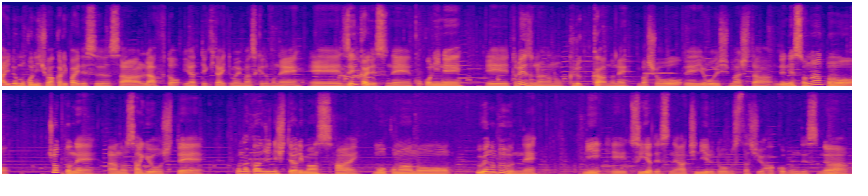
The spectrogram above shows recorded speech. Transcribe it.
はいどうもこんにちは、カリパイです。さあ、ラフトやっていきたいと思いますけどもね、えー前回ですね、ここにね、えーとりあえずのあのクルッカーのね、場所を、えー用意しました。でね、その後、ちょっとね、あの作業して、こんな感じにしてあります。はい。もうこのあの、上の部分ね、に、えー次はですね、あっちにいる動物たちを運ぶんですが、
